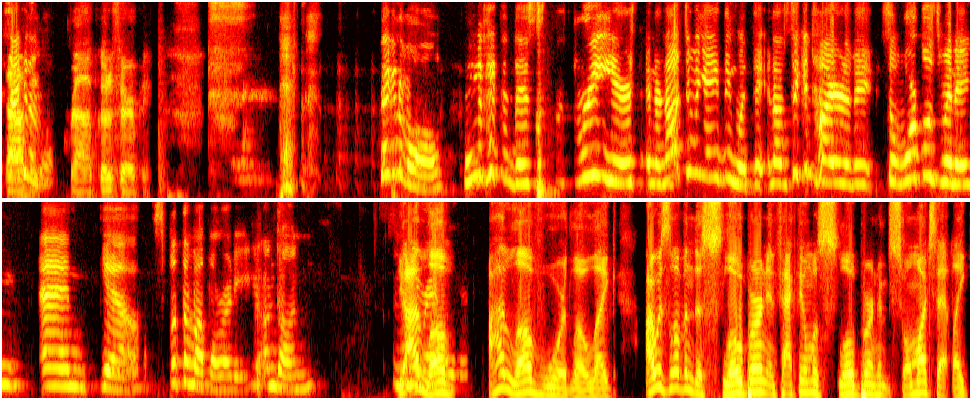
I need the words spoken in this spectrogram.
Stop Second it. of all, Rob, go to therapy. Second of all, they have hinted this for three years and they're not doing anything with it, and I'm sick and tired of it. So Wardlow's winning, and yeah, split them up already. I'm done. Yeah, I Me love- ranting. I love Wardlow. Like I was loving the slow burn. In fact, they almost slow burned him so much that like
